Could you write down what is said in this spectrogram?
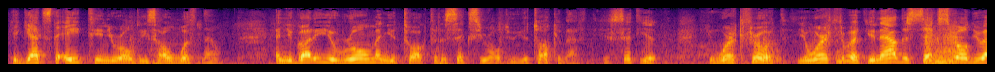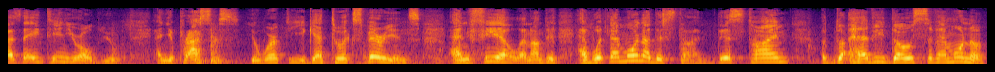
He gets the 18 year old he's home with now. And you go to your room and you talk to the six year old you. You talk about it. You sit, you, you work through it. You work through it. You now the six year old you as the 18 year old you. And you process. You work, you get to experience and feel and under, and with Emunah this time. This time, a heavy dose of Emunah.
